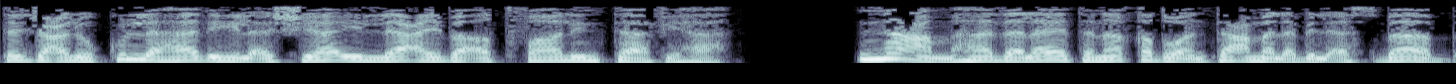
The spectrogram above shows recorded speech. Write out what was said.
تجعل كل هذه الأشياء لعب أطفال تافهة. نعم هذا لا يتناقض أن تعمل بالأسباب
